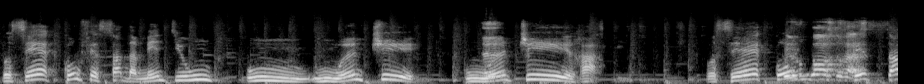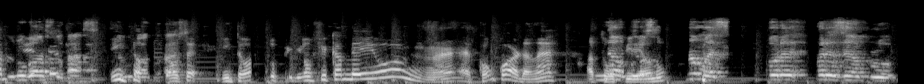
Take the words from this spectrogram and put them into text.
você é confessadamente um, um, um anti um Hã? anti-Racing. Você é eu não gosto do Racing. Eu não gosto do Racing. Então, gosto do então, Racing. você- então a tua opinião fica meio. né, Concorda, né? A tua Não, opinião eu- não. Não, mas, por, por exemplo,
